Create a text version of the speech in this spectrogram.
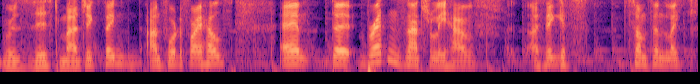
resist magic thing and Fortify health. Um, the Bretons naturally have, I think it's something like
